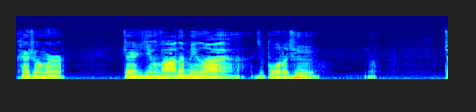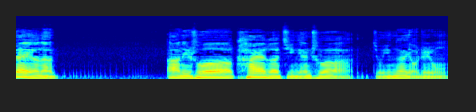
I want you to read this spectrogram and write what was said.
开车门，这引发的命案啊，就多了去了啊！这个呢，按理说开个几年车。就应该有这种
